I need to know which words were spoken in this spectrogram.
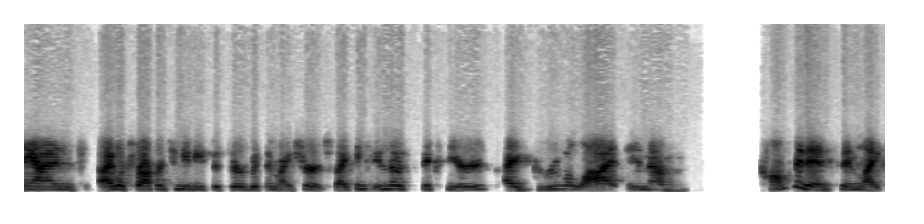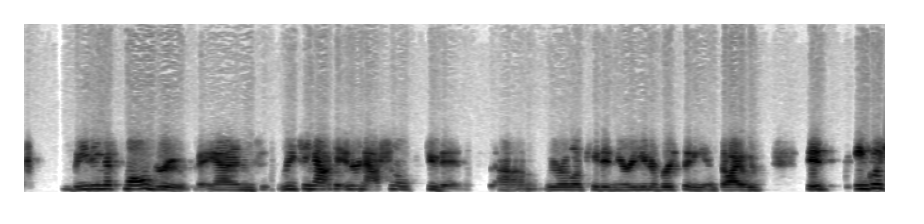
And I looked for opportunities to serve within my church. So I think in those six years, I grew a lot in um, confidence in like leading a small group and reaching out to international students. Um, we were located near a university, and so I was did English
